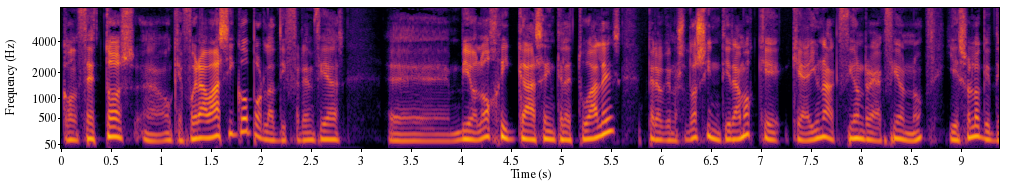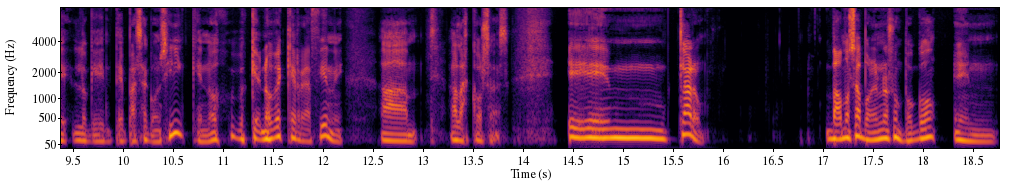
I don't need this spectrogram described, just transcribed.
conceptos, eh, aunque fuera básico por las diferencias eh, biológicas e intelectuales, pero que nosotros sintiéramos que, hay una acción-reacción, ¿no? Y eso es lo que te, lo que te pasa con Siri, que no, que no ves que reaccione a, las cosas. Em, claro, vamos a ponernos un poco en,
